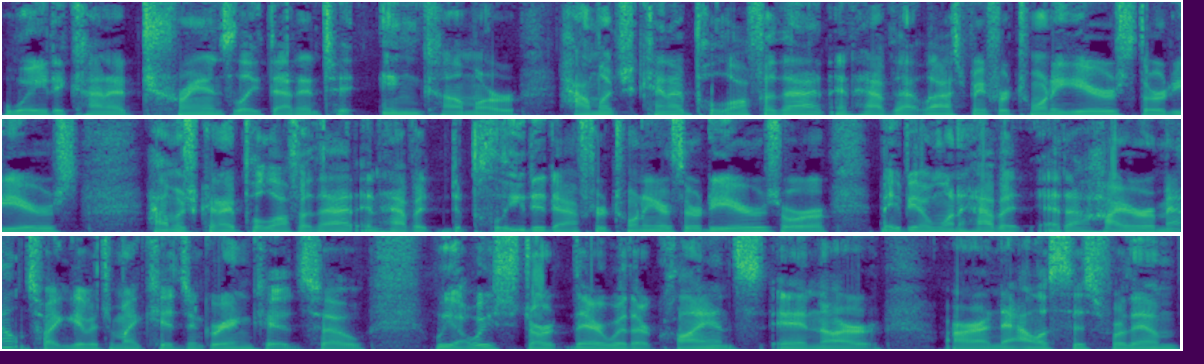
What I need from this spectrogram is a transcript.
way to kind of translate that into income or how much can I pull off of that and have that last me for 20 years, 30 years? How much can I pull off of that and have it depleted after 20 or 30 years? Or maybe I want to have it at a higher amount so I can give it to my kids and grandkids. So we always start there with our clients in our, our analysis for them,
